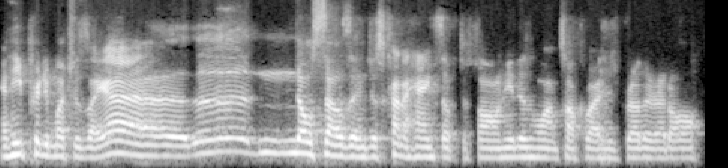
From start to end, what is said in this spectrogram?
And he pretty much was like, uh, uh, no sells in, just kind of hangs up the phone. He doesn't want to talk about his brother at all.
